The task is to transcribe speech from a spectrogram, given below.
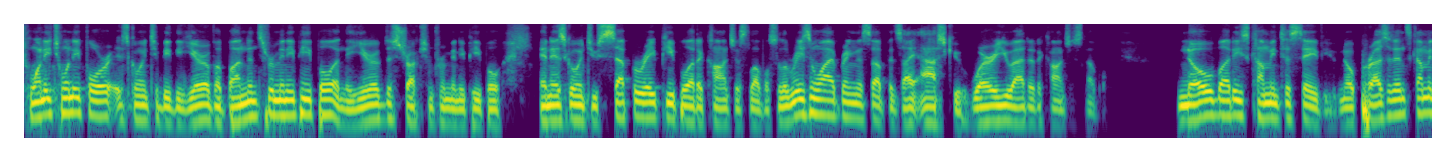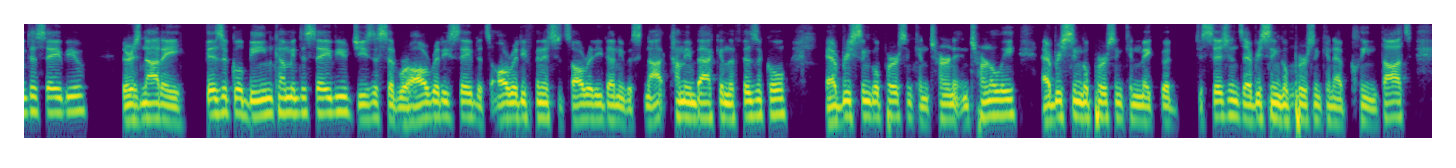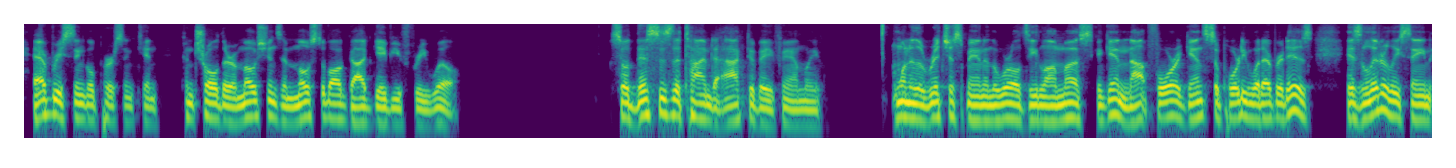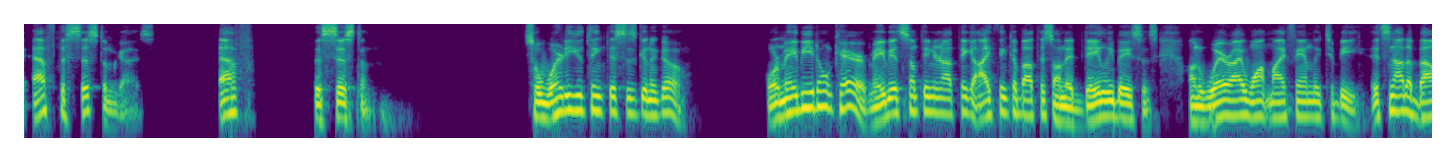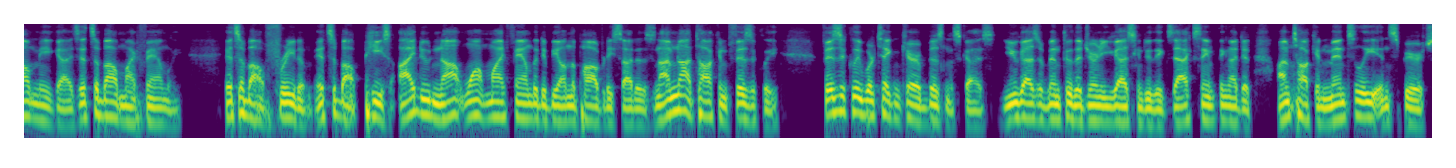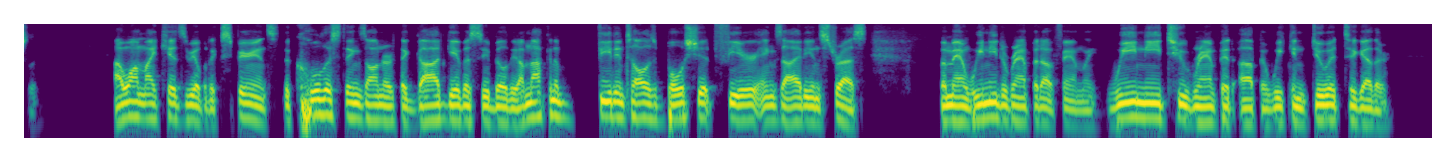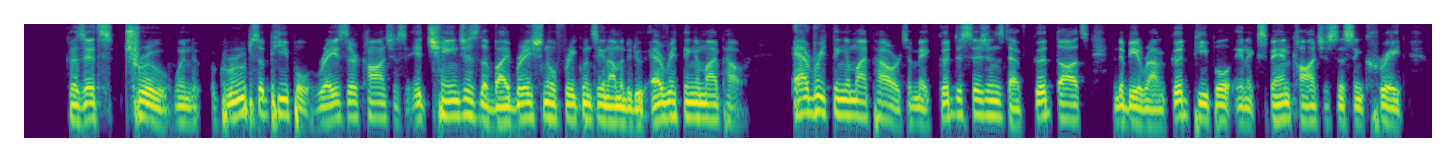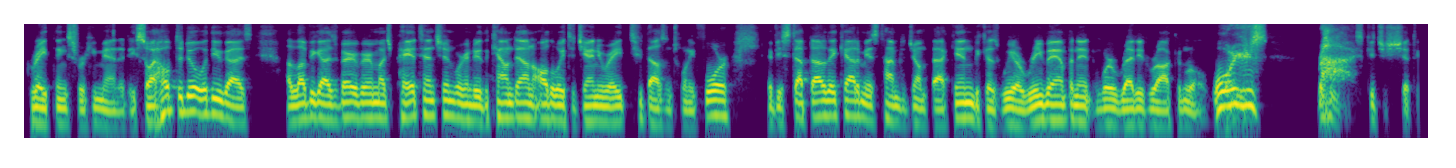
2024 is going to be the year of abundance for many people and the year of destruction for many people and is going to separate people at a conscious level. So the reason why I bring this up is I ask you, where are you at at a conscious level? Nobody's coming to save you. No president's coming to save you. There's not a physical being coming to save you. Jesus said, We're already saved. It's already finished. It's already done. He was not coming back in the physical. Every single person can turn it internally. Every single person can make good decisions. Every single mm-hmm. person can have clean thoughts. Every single person can control their emotions. And most of all, God gave you free will. So this is the time to activate family. One of the richest man in the world, Elon Musk, again, not for, against, supporting whatever it is, is literally saying, F the system, guys. F the system. So, where do you think this is going to go? Or maybe you don't care. Maybe it's something you're not thinking. I think about this on a daily basis on where I want my family to be. It's not about me, guys. It's about my family. It's about freedom. It's about peace. I do not want my family to be on the poverty side of this. And I'm not talking physically. Physically, we're taking care of business, guys. You guys have been through the journey. You guys can do the exact same thing I did. I'm talking mentally and spiritually. I want my kids to be able to experience the coolest things on earth that God gave us the ability. I'm not going to feed into all this bullshit, fear, anxiety, and stress. But man, we need to ramp it up, family. We need to ramp it up and we can do it together. Because it's true. When groups of people raise their consciousness, it changes the vibrational frequency. And I'm going to do everything in my power, everything in my power to make good decisions, to have good thoughts, and to be around good people and expand consciousness and create great things for humanity. So I hope to do it with you guys. I love you guys very, very much. Pay attention. We're going to do the countdown all the way to January 2024. If you stepped out of the academy, it's time to jump back in because we are revamping it and we're ready to rock and roll. Warriors, rise. Get your shit together.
